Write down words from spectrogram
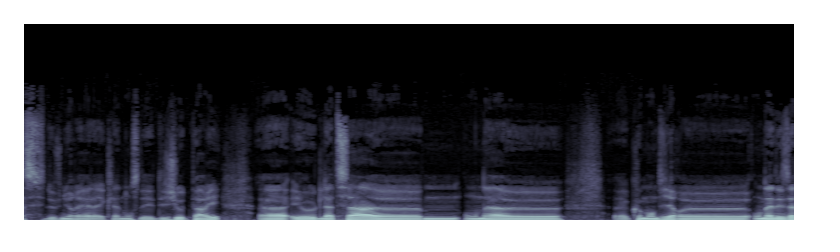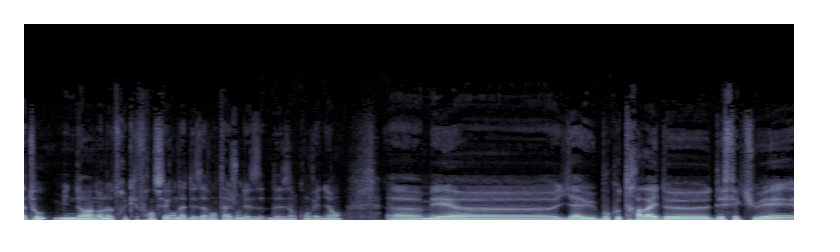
C'est devenu réel avec l'annonce des, des, JO de Paris. Euh, et au-delà de ça, euh, on a, euh, comment dire, on a des atouts, mine de rien, dans notre truc français. On a des avantages, on a des, inconvénients. mais il y a eu beaucoup de travail d'effectuer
